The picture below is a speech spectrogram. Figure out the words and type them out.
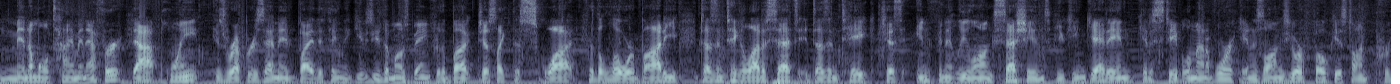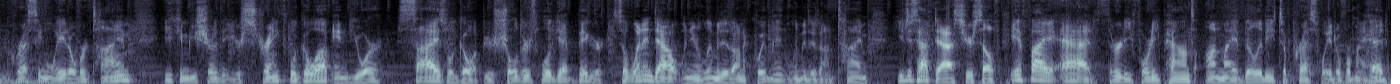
minimal time and effort, that point is represented by the thing that gives you the most bang for the buck, just like the squat for the lower body. It doesn't take a lot of sets, it doesn't take just infinitely long sessions. You can get in, get a stable amount of work, and as long as you're focused on progressing weight over time, you can be sure that your strength will go up and your size will go up, your shoulders will get bigger. So, when in doubt, when you're limited on equipment, limited on time, you just have to ask yourself if I add 30, 40 pounds on my ability to press weight over my head,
